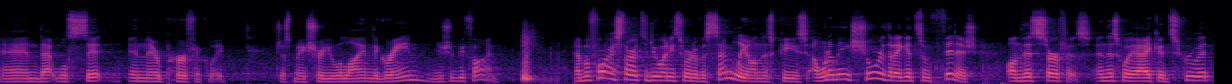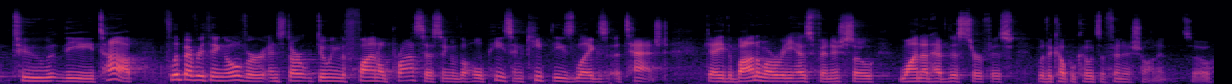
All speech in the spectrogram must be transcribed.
and that will sit in there perfectly. Just make sure you align the grain, you should be fine. Now before I start to do any sort of assembly on this piece, I want to make sure that I get some finish on this surface. And this way I could screw it to the top, flip everything over, and start doing the final processing of the whole piece and keep these legs attached. Okay, the bottom already has finish, so why not have this surface with a couple coats of finish on it? So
